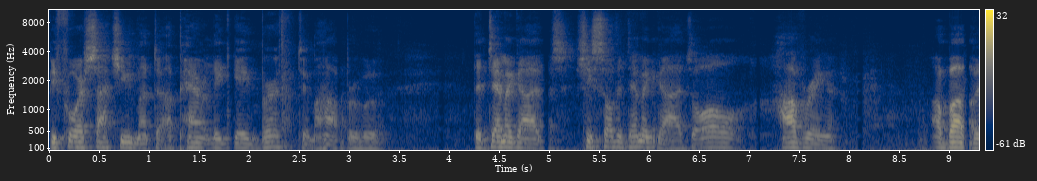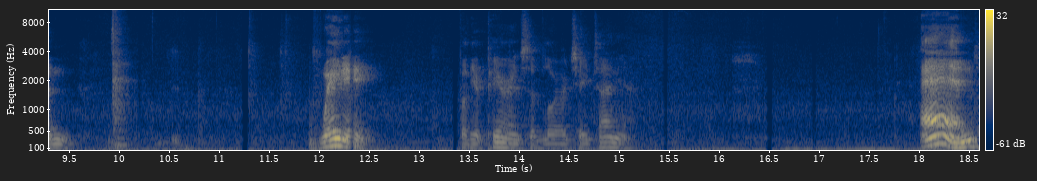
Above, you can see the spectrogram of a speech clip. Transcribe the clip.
before Sachimata apparently gave birth to Mahaprabhu, the demigods, she saw the demigods all hovering above and waiting for the appearance of Lord Chaitanya. And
